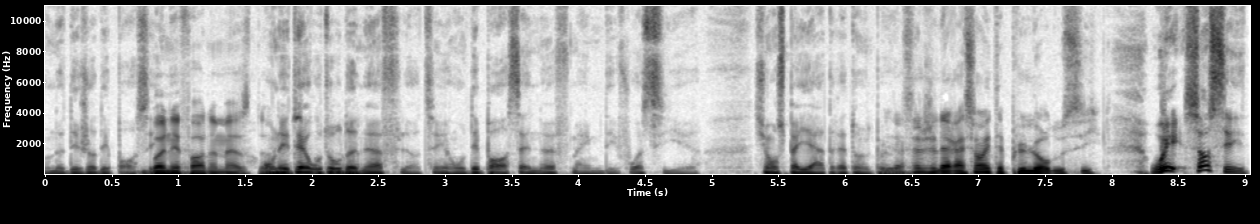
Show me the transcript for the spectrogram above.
on a déjà dépassé. Bon effort de Mazda. On était autour de 9, là, tu sais, on dépassait 9 même des fois si, euh, si on se payait à la traite un peu. L'ancienne génération était plus lourde aussi. Oui, ça, c'est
